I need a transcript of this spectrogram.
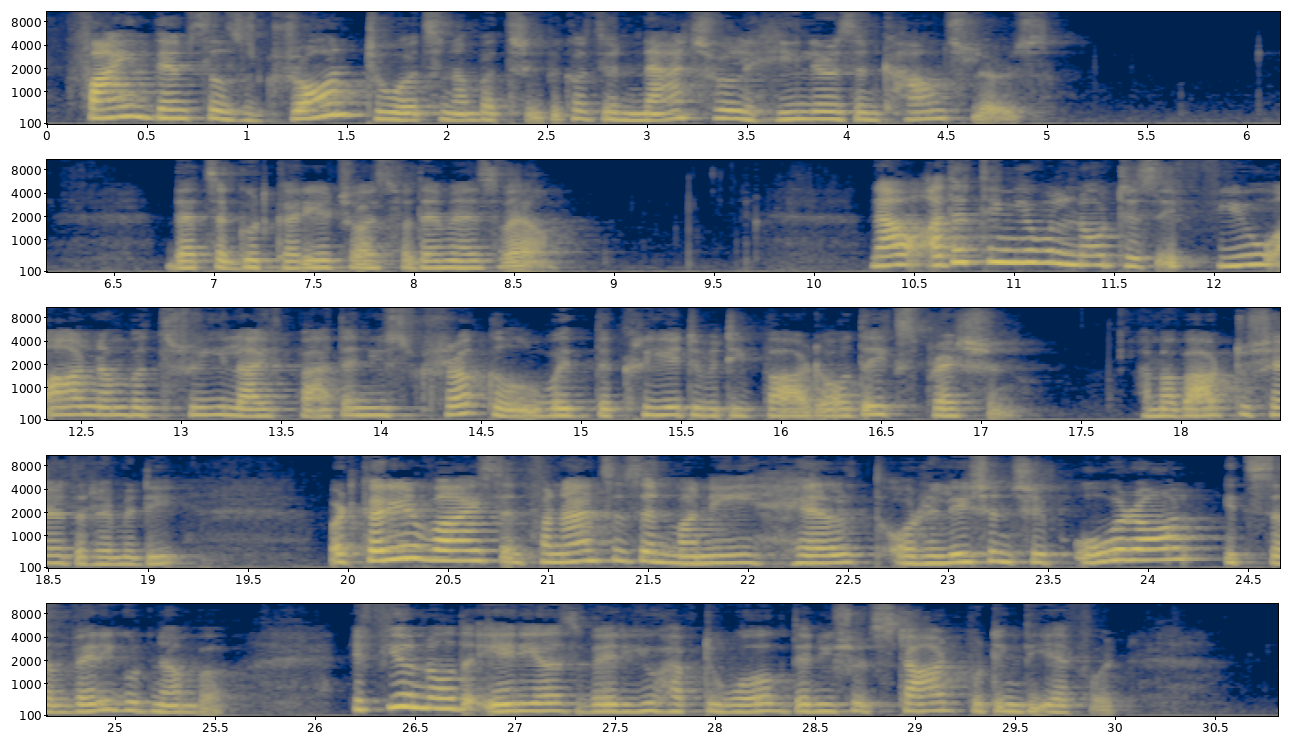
find themselves drawn towards number three because they're natural healers and counselors. That's a good career choice for them as well. Now, other thing you will notice if you are number three life path and you struggle with the creativity part or the expression, I'm about to share the remedy. But career wise and finances and money, health or relationship overall, it's a very good number. If you know the areas where you have to work, then you should start putting the effort.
